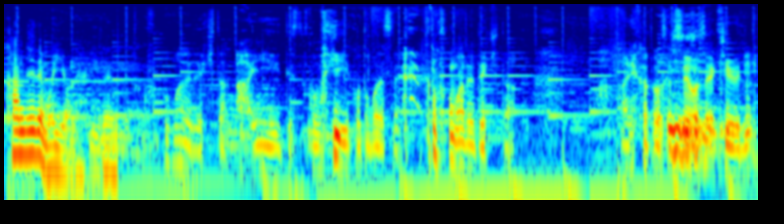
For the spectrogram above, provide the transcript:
感じでもいいよね、ここまでできた。あいいです。このいい言葉ですね。ここまでできた。ありがとうございます。すいません急に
